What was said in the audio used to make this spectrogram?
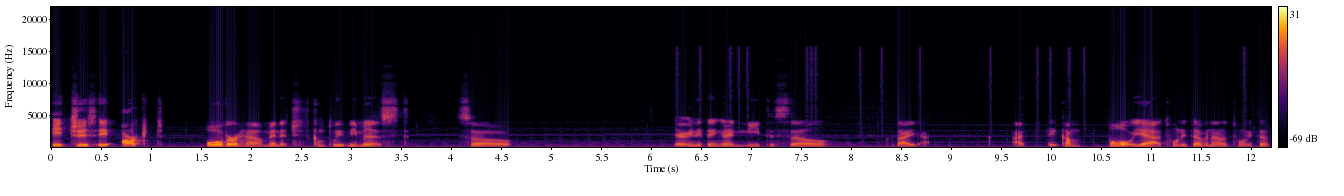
it just it arced over him, and it just completely missed. So, is there anything I need to sell? Cause I, I think I'm full. Yeah, 27 out of 27.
